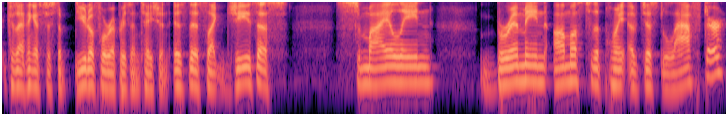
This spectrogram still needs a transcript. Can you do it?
because i think it's just a beautiful representation. Is this like jesus smiling brimming almost to the point of just laughter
